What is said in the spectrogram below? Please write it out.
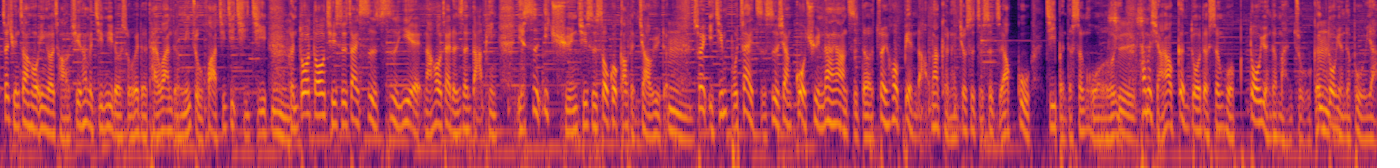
这群战后婴儿潮，其实他们经历了所谓的台湾的民主化经济奇迹，嗯很多都其实在事事业，然后在人生打拼，也是一群其实受过高等教育的。嗯所以已经不再只是像过去那样子的，最后变老，那可能就是只是只要顾基本的生活而已。他们想要更多的生活多元的满足，跟多元的不一样。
